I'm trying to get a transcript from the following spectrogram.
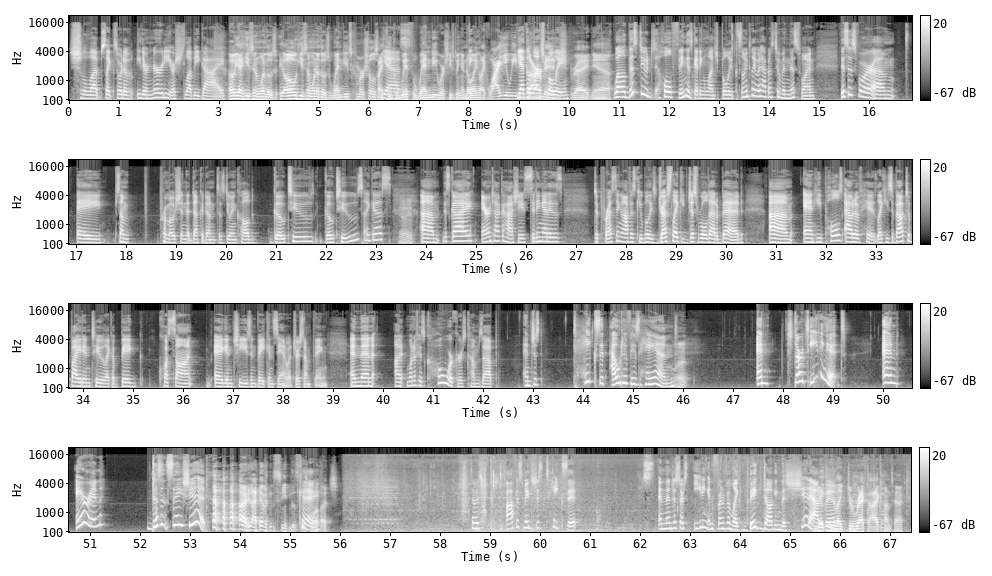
schlubs, like sort of either nerdy or schlubby guy. Oh yeah, he's in one of those. Oh, he's in one of those Wendy's commercials. I Yes. think with Wendy, where she's being annoying, like, "Why are you eating?" Yeah, the lunch bully. Right? Yeah. Well, this dude's whole thing is getting lunch bullied. 'Cause let me tell you what happens to him in this one. This is for um, a some promotion that Dunkin' Donuts is doing called Go Tos, Go Tos, I guess. Right. Um, this guy, Aaron Takahashi, is sitting at his depressing office cubicle. He's dressed like he just rolled out of bed. Um, and he pulls out of his, like he's about to bite into like a big croissant, egg and cheese and bacon sandwich or something. And then uh, one of his coworkers comes up and just takes it out of his hand What? and starts eating it. And Aaron doesn't say shit. All right, I haven't seen this. Let's watch. So his office mate just takes it and then just starts eating in front of him, like big dogging the shit out of Making him. like direct eye contact.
